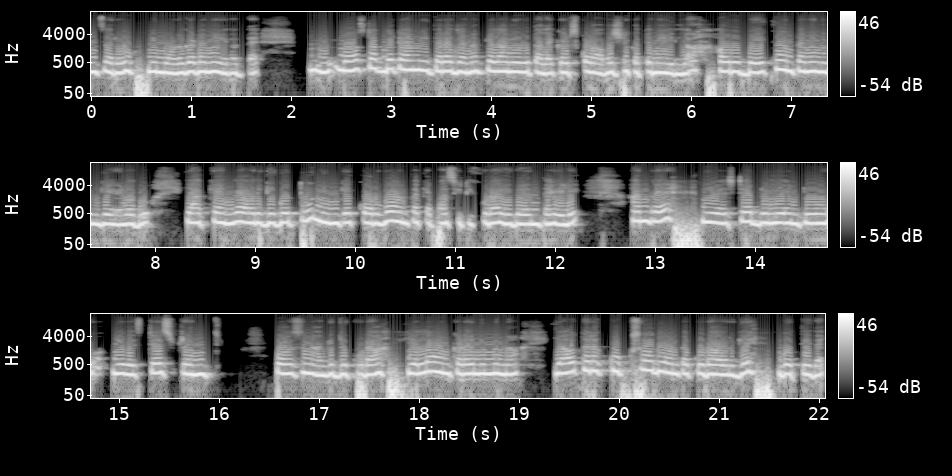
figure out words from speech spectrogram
ಆನ್ಸರು ನಿಮ್ ಒಳಗಡೆನೆ ಇರುತ್ತೆ. ಮೋಸ್ಟ್ ಆಫ್ ದ ಟೈಮ್ ಈ ತರ ಜನಕ್ಕೆಲ್ಲ ನೀವು ತಲೆ ಕೆಡ್ಸ್ಕೊಳ್ಳೋ ಅವಶ್ಯಕತೆನೇ ಇಲ್ಲ. ಅವರು ಬೇಕು ಅಂತಾನೆ ನಿಮ್ಗೆ ಹೇಳೋದು. ಯಾಕೆ ಅಂದ್ರೆ ಅವರಿಗೆ ಗೊತ್ತು, ನಿಮ್ಗೆ ಕೊರಗೋ ಅಂತ ಕೆಪಾಸಿಟಿ ಕೂಡ ಇದೆ ಅಂತ ಹೇಳಿ. ಅಂದ್ರೆ ನೀವೆಷ್ಟೇ ಬ್ರಿಲಿಯಂಟು ನೀವೆಷ್ಟೇ ಸ್ಟ್ರೆಂತ್ ಪರ್ಸನ್ ಆಗಿದ್ರು ಕೂಡ ಎಲ್ಲ ಒಂದ್ ಕಡೆ ನಿಮ್ಮನ್ನ ಯಾವ ತರ ಕುಗ್ಸೋದು ಅಂತ ಕೂಡ ಅವ್ರಿಗೆ ಗೊತ್ತಿದೆ.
